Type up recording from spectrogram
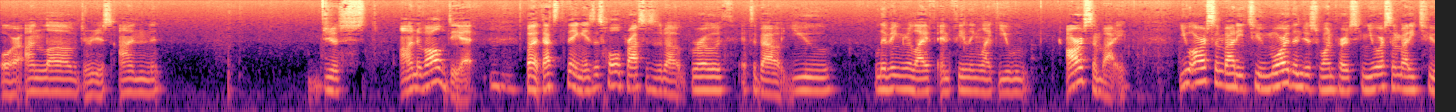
or unloved or just un just unevolved yet. Mm-hmm. But that's the thing is this whole process is about growth. It's about you living your life and feeling like you are somebody. You are somebody to more than just one person. You are somebody to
